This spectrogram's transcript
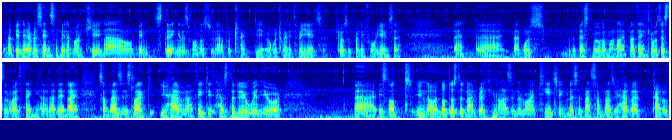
And I've been here ever since. I've been a monk here now. I've been staying in this monastery now for 20, over 23 years, close to 24 years. And that was the best move of my life, I think. It was just the right thing that I did. I Sometimes it's like you have, I think it has to do with your, uh, it's not, you know, not just about recognizing the right teaching, but it's about sometimes you have a kind of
